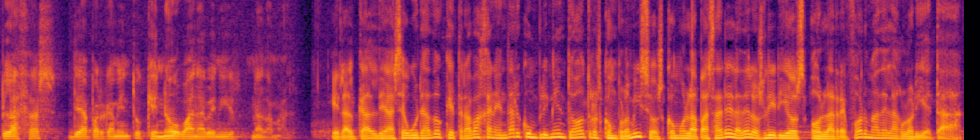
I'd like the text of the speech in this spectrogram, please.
plazas de aparcamiento que no van a venir nada mal. El alcalde ha asegurado que trabajan en dar cumplimiento a otros compromisos como la pasarela de los lirios o la reforma de la glorieta.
